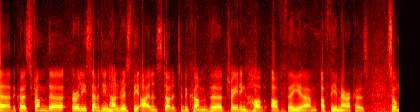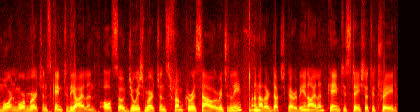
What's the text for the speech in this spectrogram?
uh, because from the early 1700s the island started to become the trading hub of the, um, of the Americas. So more and more merchants came to the island. Also Jewish merchants from Curacao originally, another Dutch Caribbean island, came to Statia to trade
